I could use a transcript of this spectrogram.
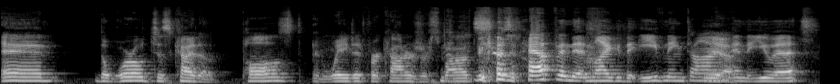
and the world just kind of paused and waited for Conor's response. because it happened in like the evening time Yeah. in the U.S.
